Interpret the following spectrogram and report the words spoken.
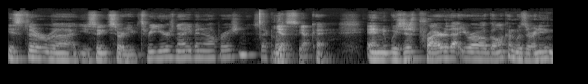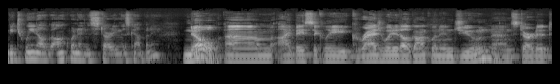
Is there uh, you? So sorry, you- three years now you've been in operation. Is that correct? Yes, yeah. Okay. And was just prior to that you were at Algonquin? Was there anything between Algonquin and starting this company? No, um, I basically graduated Algonquin in June and started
